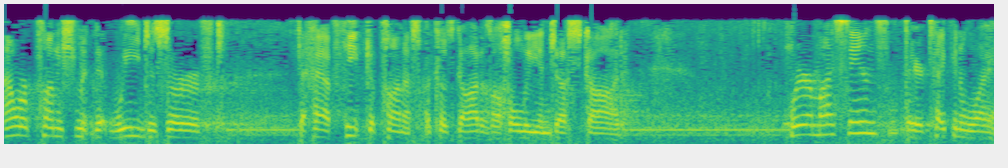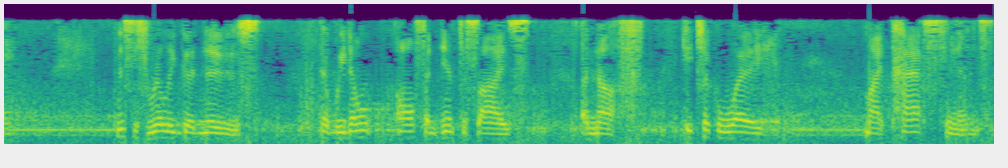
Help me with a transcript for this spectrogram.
our punishment that we deserved to have heaped upon us because God is a holy and just God. Where are my sins? They are taken away. This is really good news that we don't often emphasize enough. He took away my past sins,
